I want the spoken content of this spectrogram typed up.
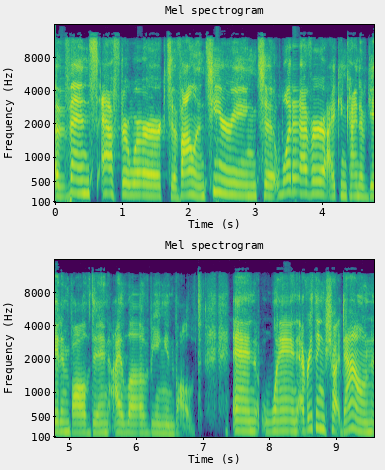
events after work to volunteering to whatever I can kind of get involved in. I love being involved. And when everything shut down,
